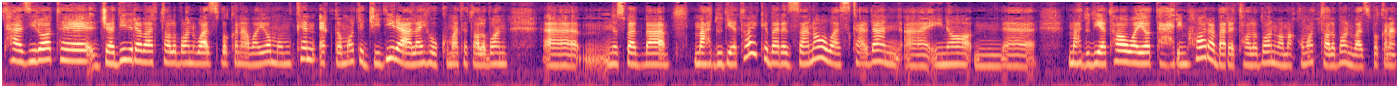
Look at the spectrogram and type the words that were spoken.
تذیرات جدید را بر طالبان وضع بکنه و یا ممکن اقدامات جدی را علیه حکومت طالبان نسبت به محدودیت هایی که بر زنا وضع کردن اینا محدودیت ها و یا تحریم ها را بر طالبان و مقامات طالبان وضع بکنه.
